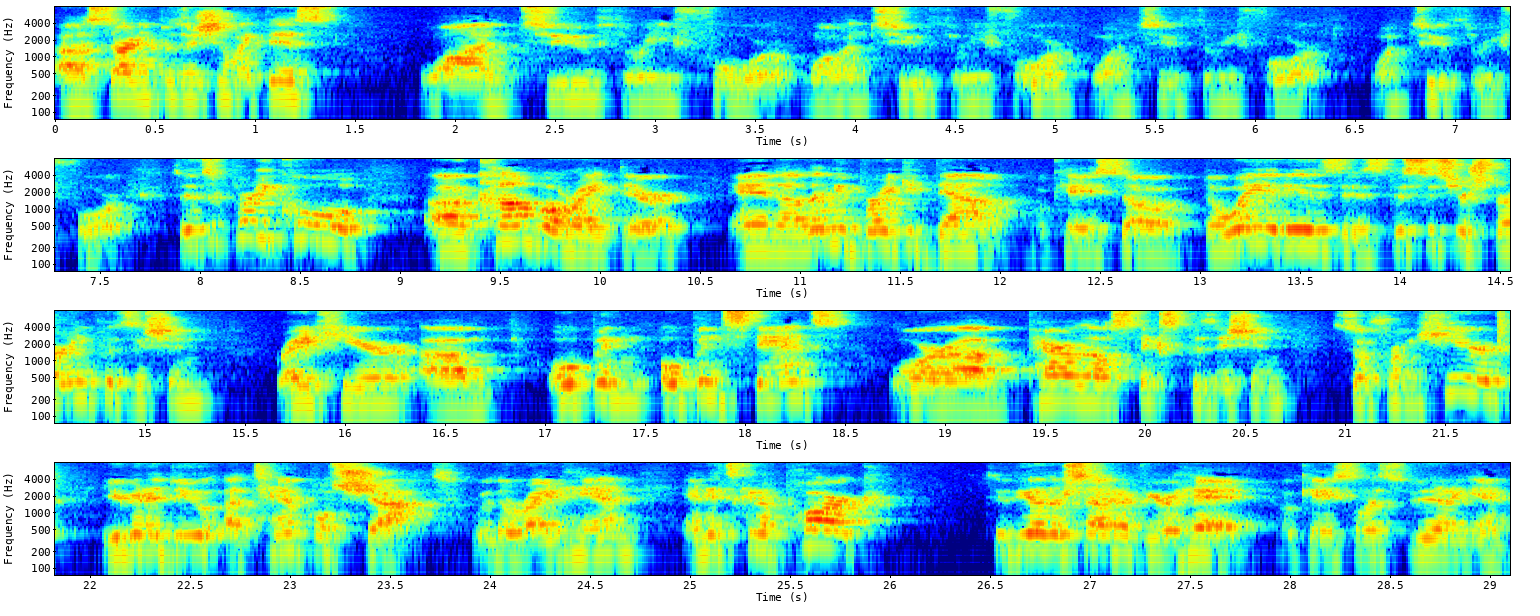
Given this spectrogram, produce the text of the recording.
uh, starting position like this. One, two, three, four. One, two, three, four. One, two, three, four. One, two, three, four. So it's a pretty cool uh, combo right there. And uh, let me break it down. Okay, so the way it is, is this is your starting position right here. Um, open, open stance or uh, parallel sticks position. So from here, you're going to do a temple shot with the right hand, and it's going to park to the other side of your head. Okay, so let's do that again.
